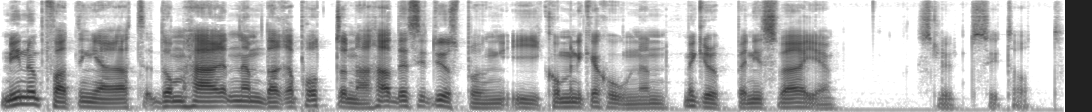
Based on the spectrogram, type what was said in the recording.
Min uppfattning är att de här nämnda rapporterna hade sitt ursprung i kommunikationen med gruppen i Sverige. Slut citat.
